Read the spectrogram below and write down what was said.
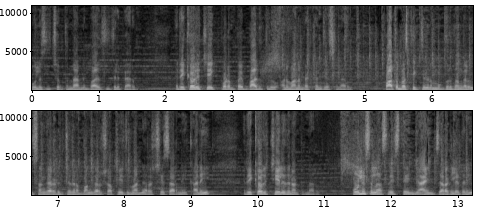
పోలీసులు చెబుతున్నారని బాధితులు తెలిపారు. రికవరీ చేయకపోవడంపై బాధితులు అనుమానం వ్యక్తం చేస్తున్నారు. పాత బస్తీకి చెందిన ముగ్గురు దొంగలు సంగారెడ్డికి చెందిన బంగారు షాప్ యజమాని అరెస్ట్ చేశారని కానీ రికవరీ చేయలేదని అంటున్నారు. పోలీసులను ఆశ్రయిస్తే న్యాయం జరగలేదని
